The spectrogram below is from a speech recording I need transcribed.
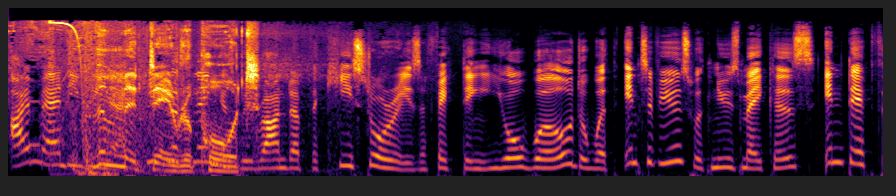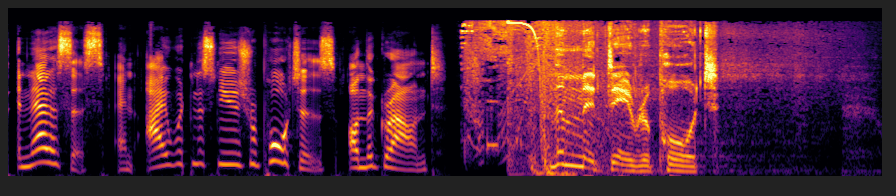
I'm Mandy. The Midday Report. we round up the key stories affecting your world with interviews with newsmakers, in-depth analysis, and eyewitness news reporters on the ground. The Midday Report.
